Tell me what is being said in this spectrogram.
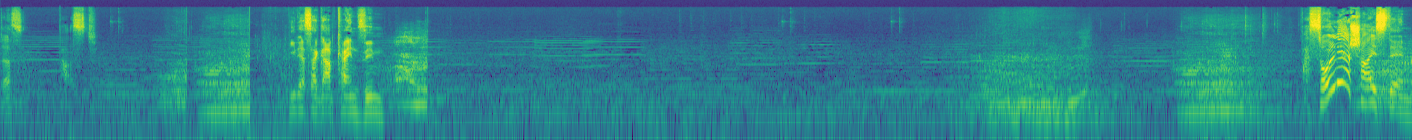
Das passt. Wie, das ergab keinen Sinn. Was soll der Scheiß denn?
